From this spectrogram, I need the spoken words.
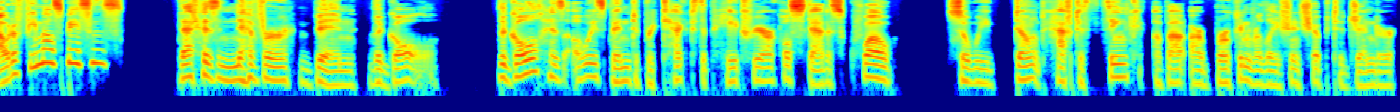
out of female spaces? That has never been the goal. The goal has always been to protect the patriarchal status quo so we don't have to think about our broken relationship to gender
